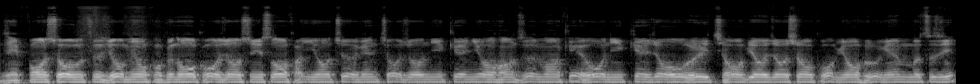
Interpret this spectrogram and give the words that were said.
実法小仏上明国道工場思想海洋中元頂上日経尿半ズマ慶応日経上一長病上昇公明風源仏寺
